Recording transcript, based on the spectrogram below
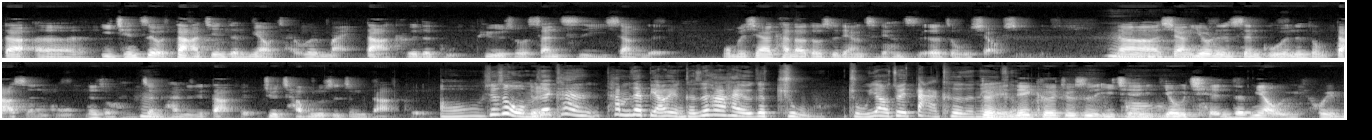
大呃以前只有大间的庙才会买大颗的骨，譬如说三尺以上的，我们现在看到都是两尺两尺二这种小型的。那像幽人神骨的那种大神骨，那种很震撼，那个大颗就差不多是这么大颗。哦，就是我们在看他们在表演，可是它还有一个主主要最大颗的那个，对，那颗就是以前哦有钱的庙宇会、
